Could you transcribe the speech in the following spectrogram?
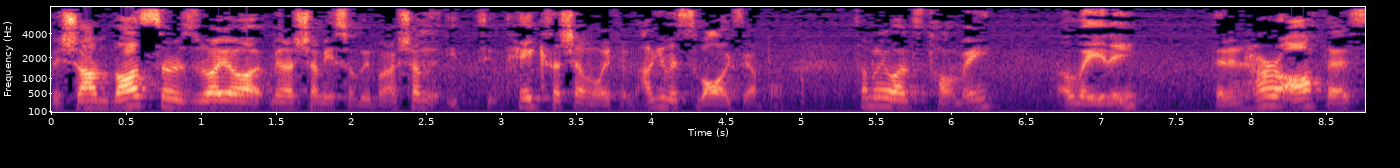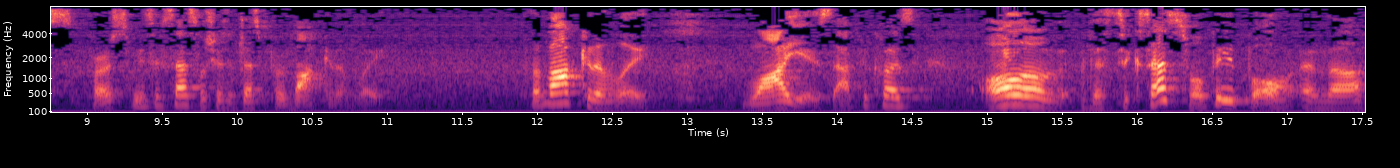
Misham Basar Zroya Min Hashem Yisrael Hashem takes Hashem away from him. I'll give you a small example. Somebody once told me, a lady, that in her office, for us to be successful, she has to dress provocatively. Provocatively. Why is that? Because all of the successful people and the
